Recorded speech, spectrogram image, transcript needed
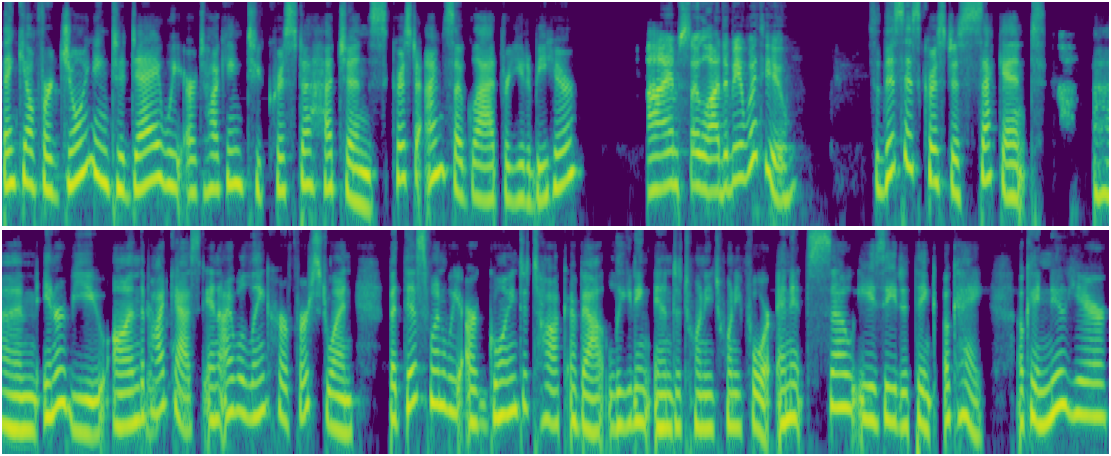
Thank y'all for joining today. We are talking to Christa Hutchins. Christa, I'm so glad for you to be here. I'm so glad to be with you. So, this is Christa's second um, interview on the podcast, and I will link her first one. But this one, we are going to talk about leading into 2024. And it's so easy to think, okay, okay, new year,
